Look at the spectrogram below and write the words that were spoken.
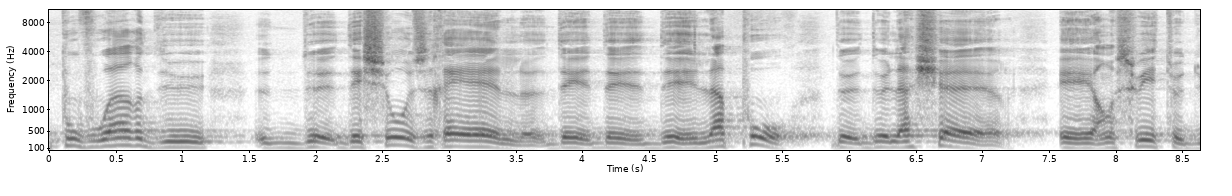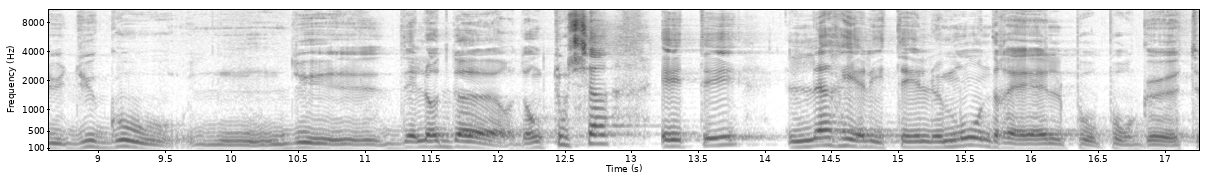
pouvoir du, des choses réelles, de, la peau, de, la chair, et ensuite du, goût, de l'odeur. Donc tout ça était la réalité, le monde réel pour, pour Goethe.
